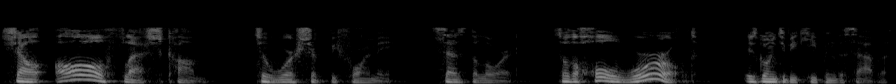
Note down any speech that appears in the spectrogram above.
shall all flesh come to worship before me, says the Lord. So the whole world is going to be keeping the Sabbath,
